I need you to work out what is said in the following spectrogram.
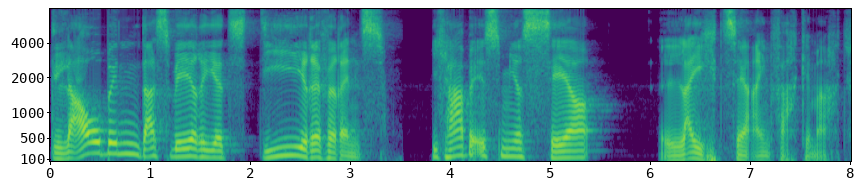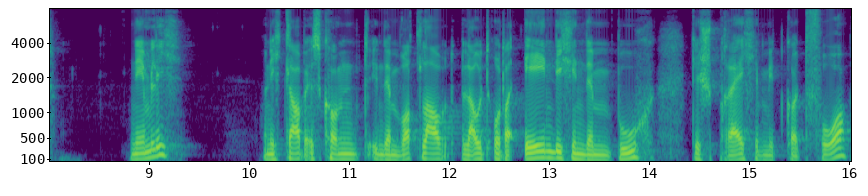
glauben, das wäre jetzt die Referenz. Ich habe es mir sehr leicht, sehr einfach gemacht. Nämlich, und ich glaube, es kommt in dem Wortlaut laut oder ähnlich in dem Buch Gespräche mit Gott vor,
